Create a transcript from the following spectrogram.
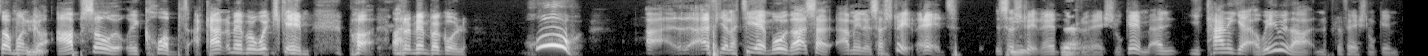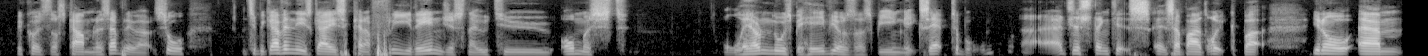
Someone Mhm. got absolutely clubbed. I can't remember which game, but I remember going, "Whoo!" Uh, if you're a TMO, that's a. I mean, it's a straight red. It's a Mm, straight red in yeah. a professional game, and you can't get away with that in a professional game because there's cameras everywhere. So to be giving these guys kind of free range just now to almost learn those behaviours as being acceptable, I just think it's it's a bad look. But you know, um,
